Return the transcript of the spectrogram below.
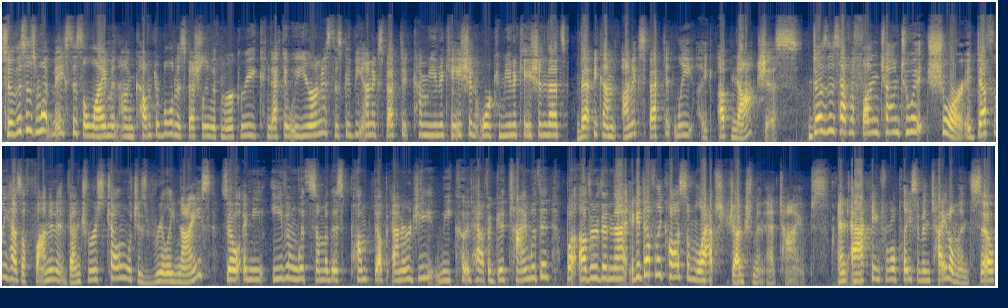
So, this is what makes this alignment uncomfortable, and especially with Mercury connected with Uranus, this could be unexpected communication or communication that's that becomes unexpectedly like obnoxious. Does this have a fun tone to it? Sure, it definitely has a fun and adventurous tone, which is really nice. So, I mean, even with some of this pumped up energy, we could have a good time with it. But other than that, it could definitely cause some lapsed judgment at times and acting from a place of entitlement. So,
